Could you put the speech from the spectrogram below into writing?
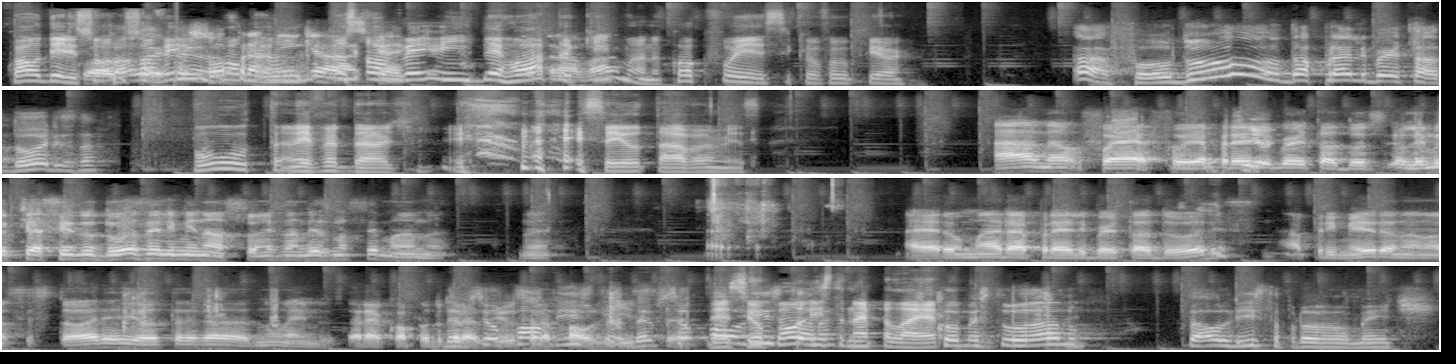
Qual deles? Só, Fala só aí, veio, só qual- pra mim que a- eu só que veio em derrota tá aqui, mano. Qual que foi esse que foi o pior? Ah, foi o do, da pré-Libertadores, né? Puta, é verdade. esse aí eu tava mesmo. Ah, não, foi, foi a pré-Libertadores. Eu lembro que tinha sido duas eliminações na mesma semana, né? É. Era uma era a pré-Libertadores, a primeira na nossa história, e outra era, não lembro, era a Copa do Deve ser Brasil, o se era Paulista, Paulista. deve ser o Deve Paulista, ser o Paulista, né? Pela né? época. Começo do ano, Paulista, provavelmente.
